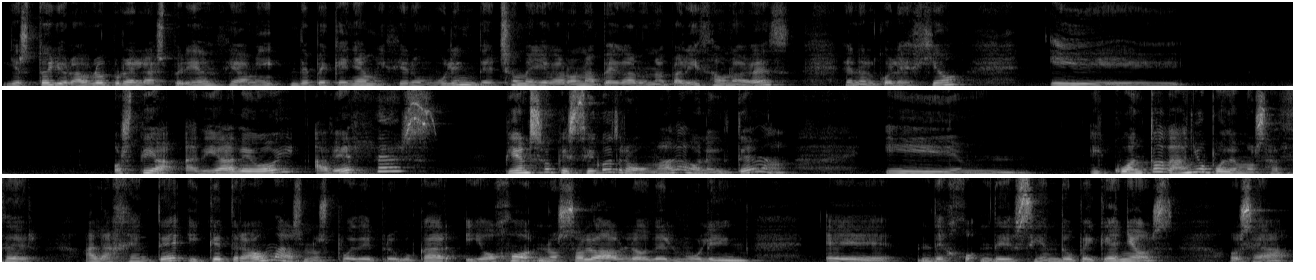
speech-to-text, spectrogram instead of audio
Y esto yo lo hablo por la experiencia. A mí de pequeña me hicieron bullying. De hecho, me llegaron a pegar una paliza una vez en el colegio. Y... Hostia, a día de hoy, a veces pienso que sigo traumada con el tema. Y, y cuánto daño podemos hacer a la gente y qué traumas nos puede provocar. Y ojo, no solo hablo del bullying eh, de, siendo pequeños, o sea,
